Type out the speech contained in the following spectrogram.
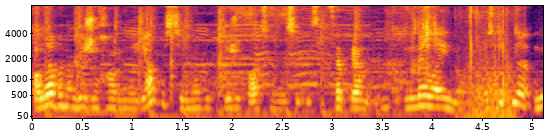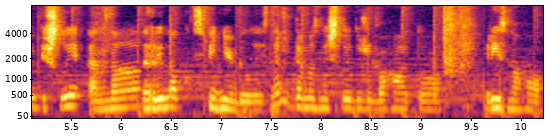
але вона дуже гарної якості, вона буде дуже класно носитися. Це прям не лайно. Наступне ми пішли е, на ринок спідньої білизни, де ми знайшли дуже багато різного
